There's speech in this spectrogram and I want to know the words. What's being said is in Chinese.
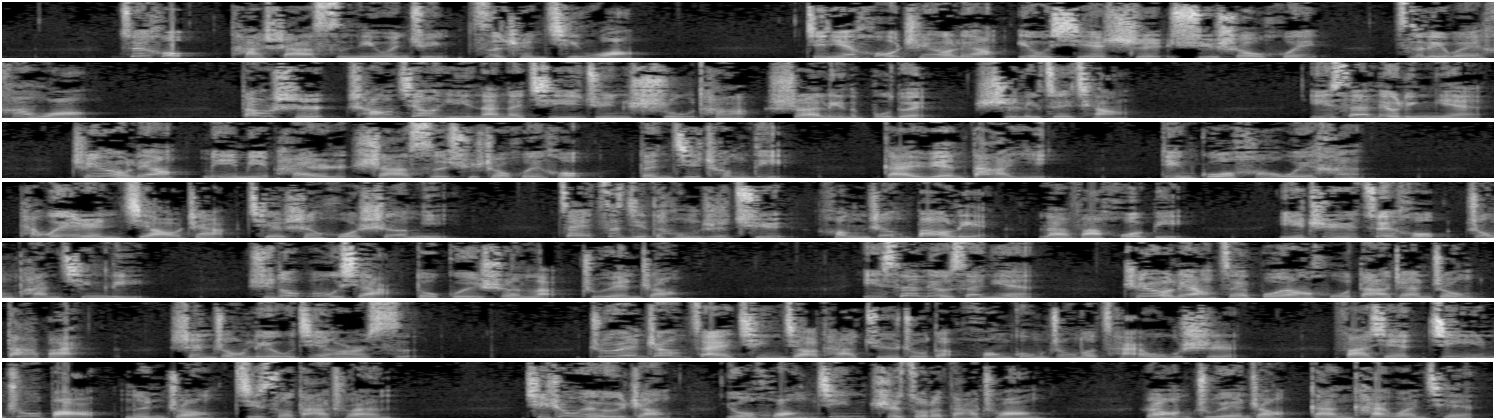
最后他杀死倪文俊，自称秦王。几年后，陈友谅又挟持徐寿辉，自立为汉王。当时长江以南的起义军属他率领的部队实力最强。一三六零年，陈友谅秘密派人杀死徐寿辉后，登基称帝。改元大义，定国号为汉。他为人狡诈且生活奢靡，在自己的统治区横征暴敛、滥发货币，以至于最后众叛亲离，许多部下都归顺了朱元璋。一三六三年，陈友谅在鄱阳湖大战中大败，身中流箭而死。朱元璋在清剿他居住的皇宫中的财物时，发现金银珠宝能装几艘大船，其中有一张。用黄金制作的大床，让朱元璋感慨万千。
